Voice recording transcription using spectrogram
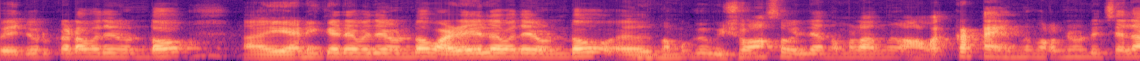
പേജൂർക്കട വരെ ഉണ്ടോ ഏണിക്കര വരെ ഉണ്ടോ വഴയില വരെ ഉണ്ടോ നമുക്ക് വിശ്വാസമില്ല. നമ്മൾ അന്ന് അളക്കട്ടെ എന്ന് പറഞ്ഞുകൊണ്ട് ചില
